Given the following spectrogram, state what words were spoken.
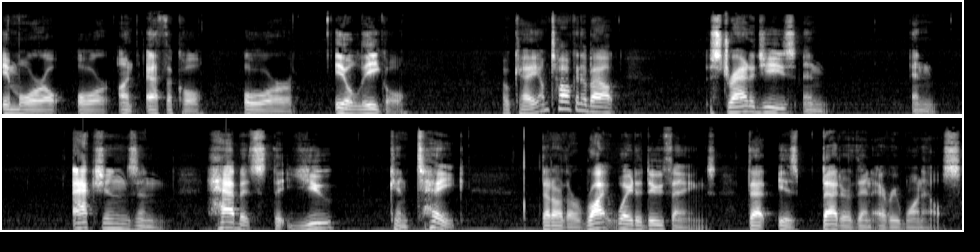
immoral or unethical or illegal. Okay? I'm talking about strategies and and actions and habits that you can take that are the right way to do things that is better than everyone else.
